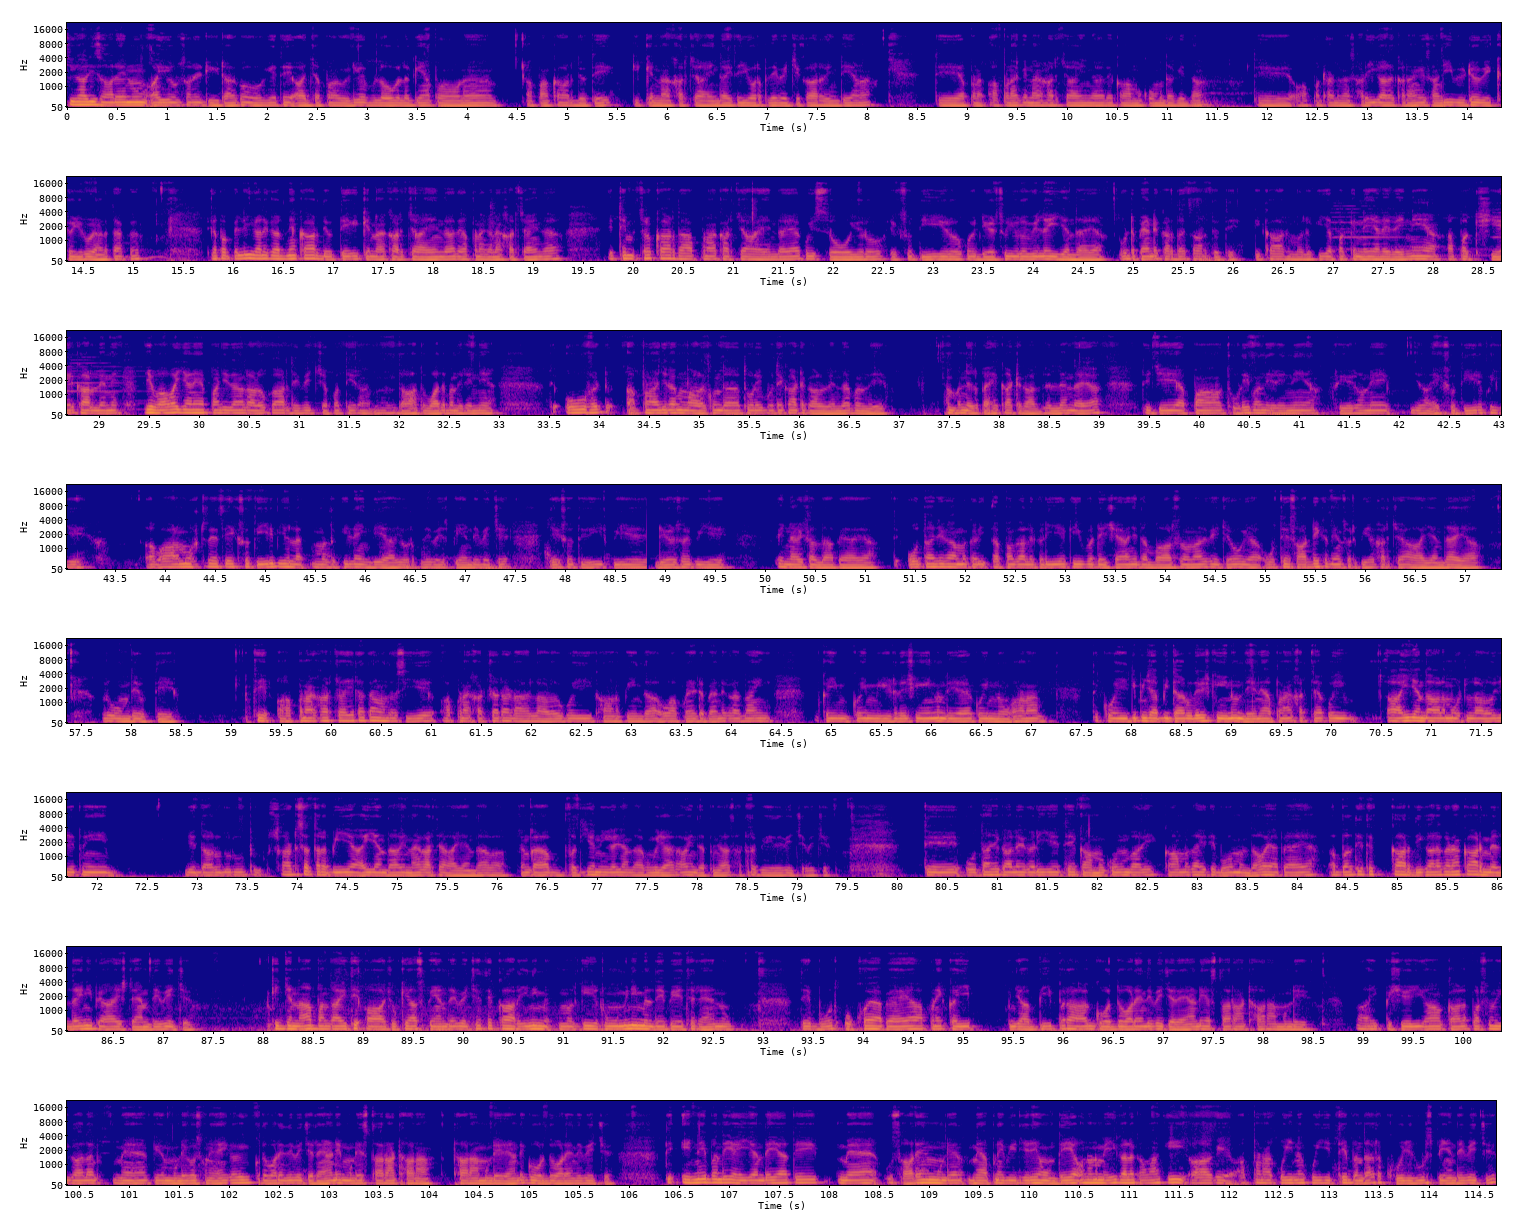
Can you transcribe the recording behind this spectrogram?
ਸ਼੍ਰੀ ਅਕਾਲ ਜੀ ਸਾਰਿਆਂ ਨੂੰ। ਆਈ ਹੋਪ ਸਾਰੇ ਠੀਕ ਠਾਕ ਹੋਵੋਗੇ ਤੇ ਅੱਜ ਆਪਾਂ ਵੀਡੀਓ ਵਲੌਗ ਲੱਗੇ ਆ ਪਾਉਣ। ਆਪਾਂ ਘਰ ਦੇ ਉੱਤੇ ਕਿ ਕਿੰਨਾ ਖਰਚਾ ਆ ਜਾਂਦਾ ਇੱਥੇ ਯੂਰਪ ਦੇ ਵਿੱਚ ਘਰ ਰਹਿੰਦੇ ਆ ਨਾ। ਤੇ ਆਪਣਾ ਆਪਣਾ ਕਿੰਨਾ ਖਰਚਾ ਆ ਜਾਂਦਾ ਤੇ ਕੰਮ ਕੁਮ ਦਾ ਕਿਦਾਂ। ਤੇ ਆਪਾਂ ਤੁਹਾਡੇ ਨਾਲ ਸਾਰੀ ਗੱਲ ਕਰਾਂਗੇ, ਸਾਂਝੀ ਵੀਡੀਓ ਵੇਖਿਓ ਜਰੂਰ ਐਂਡ ਤੱਕ। ਤੇ ਆਪਾਂ ਪਹਿਲੀ ਗੱਲ ਕਰਦੇ ਹਾਂ ਘਰ ਦੇ ਉੱਤੇ ਕਿ ਕਿੰਨਾ ਖਰਚਾ ਆ ਜਾਂਦਾ ਤੇ ਆਪਣਾ ਕਿੰਨਾ ਖਰਚਾ ਆ ਜਾਂਦਾ। ਇੱਥੇ ਮਿੱਤਰੋ ਘਰ ਦਾ ਆਪਣਾ ਖਰਚਾ ਆ ਜਾਂਦਾ ਆ, ਕੋਈ 100 ਯੂਰੋ 130 ਯੂਰੋ ਕੋਈ 150 ਯੂਰੋ ਵੀ ਲਈ ਜਾਂਦਾ ਆ। ਉਹ ਡਿਪੈਂਡ ਕਰਦਾ ਘਰ ਦੇ ਉੱਤੇ ਕਿ ਘਰ ਮਤਲਬ ਕਿ ਆਪਾਂ ਕਿੰਨੇ ਜਣੇ ਰਹਿੰਦੇ ਆ, ਆਪਾਂ ਸ਼ੇਅਰ ਕਰ ਲੈਨੇ ਜੇ ਵਾਵਾ ਜਾਣੇ ਆਪਾਂ ਜਿੱਦਾਂ ਲਾ ਲਓ ਘਰ ਦੇ ਵਿੱਚ ਆਪਾਂ 13 10 ਤੋਂ ਵੱਧ ਬੰਦੇ ਰਹਿੰਦੇ ਆ, ਤੇ ਉਹ ਫਿਰ ਆਪਣਾ ਜਿਹੜਾ ਮਾਲਕ ਹੁੰਦਾ ਥੋੜੇ ਬਹੁਤੇ ਘੱਟ ਕਰ ਲੈਂਦਾ ਬੰਦੇ। ਬੰਦੇ ਤੋਂ ਪੈਸੇ ਘੱਟ ਕਰ ਲੈ ਲੈਂਦਾ ਆ, ਤੇ ਜੇ ਆਪਾਂ ਥੋੜੇ ਬੰਦੇ ਰਹਿੰਦੇ ਆ, ਫਿਰ ਉਹਨੇ ਜਦੋਂ 130 ਰੁਪਏ ਅਬ ਆਲਮੋਸਟ ਤੇ ਇੱਥੇ 130 ਰੁਪਏ ਲ- ਮਤਲਬ ਕਿ ਲੈਂਦੇ ਆ ਯੂਰਪ ਦੇ ਵਿੱਚ, ਸਪੇਨ ਦੇ ਵਿੱਚ। 130 ਰੁਪਏ 150 ਰੁਪਏ ਇੰਨਾ ਵੀ ਚੱਲਦਾ ਪਿਆ ਆ। ਤੇ ਉਦਾਂ ਜੇ ਕੰਮ ਕਰੀ, ਆਪਾਂ ਗੱਲ ਕਰੀਏ ਕਿ ਵੱਡੇ ਸ਼ਹਿਰਾਂ ਜਿੱਦਾਂ ਬਾਰਸਲੋਨਾ ਦੇ ਵਿੱਚ ਹੋ ਗਿਆ, ਉੱਥੇ 350 ਰੁਪਏ ਖਰਚਾ ਆ ਜਾਂਦਾ ਆ ਰੂਮ ਦੇ ਉੱਤੇ। ਤੇ ਆਪਣਾ ਖਰਚਾ ਜਿਹੜਾ ਤੁਹਾਨੂੰ ਦੱਸੀਏ, ਆਪਣਾ ਖਰਚਾ ਤੁਹਾਡਾ ਲਾ ਲਓ ਕੋਈ ਖਾਣ ਪੀਣ ਦਾ, ਉਹ ਆਪਣੇ ਡਿਪੈਂਡ ਕਰਦਾ ਹੀ। ਕਈ, ਕੋਈ ਮੀਟ ਦੇ ਸ਼ੌਕੀਨ ਹੁੰਦੇ ਆ, ਕੋਈ ਨੋ, ਹਨਾ, ਤੇ ਕੋਈ ਦੀ ਪੰਜਾਬੀ ਦਾਰੂ ਦੇ ਸ਼ੌਕੀਨ ਹੁੰਦੇ ਨੇ, ਆਪਣਾ ਖਰਚਾ ਕੋਈ ਆ ਹੀ ਜਾਂਦਾ ਆਲਮੋਸਟ ਲਾ ਲਓ, ਜੇ ਤੁਸੀਂ ਜੇ ਦਾਰੂ ਦੂਰੂ 60 70 ਰੁਪਏ ਆ ਹੀ ਜਾਂਦਾ, ਇੰਨਾ ਖਰਚਾ ਆ ਜਾਂਦਾ ਵਾ। ਚੰਗਾ ਵਧੀਆ ਨਿਕਲ ਜਾਂਦਾ, ਗੁਜ਼ਾਰਾ ਹੋ ਜਾਂਦਾ 50 60 ਰੁਪਏ ਦੇ ਵਿੱਚ ਵਿੱਚ। ਤੇ ਉਦਾਂ ਜੇ ਗੱਲ ਕਰੀਏ ਇੱਥੇ ਕੰਮ ਕੁੰਮ ਬਾਰੇ, ਕੰਮ ਦਾ ਇੱਥੇ ਬਹੁਤ ਮੰਦਾ ਹੋਇਆ ਪਿਆ ਆ। ਅੱਬਲ ਤੇ ਇੱਥੇ ਘਰ ਦੀ ਗੱਲ ਕਰਾਂ, ਘਰ ਮਿਲਦਾ ਹੀ ਨਹੀਂ ਪਿਆ ਇਸ ਟਾਈਮ ਦੇ ਵਿੱਚ। ਕਿ ਜਿੰਨਾ ਬੰਦਾ ਇੱਥੇ ਆ ਚੁੱਕਿਆ ਸਪੇਨ ਦੇ ਵਿੱਚ ਤੇ ਘਰ ਹੀ ਨਹੀਂ ਮਿ- ਮਤਲਬ ਕਿ ਰੂਮ ਹੀ ਨਹੀਂ ਮਿਲਦੇ ਪਏ ਇੱਥੇ ਰਹਿਣ ਨੂੰ। ਤੇ ਬਹੁਤ ਔਖਾ ਹੋਇਆ ਪਿਆ ਆ, ਆਪਣੇ ਕਈ ਪੰਜਾਬੀ ਭਰਾ ਗੁਰਦੁਆਰਿਆਂ ਦੇ ਵਿੱਚ ਰਹਿਣ ਦੇ 17 18 ਮੁੰਡੇ। ਆਹੀ ਪਿਛੇ ਜੀ ਆ ਕੱਲ ਪਰਸੋਂ ਦੀ ਗੱਲ ਆ, ਮੈਂ ਕਿ ਮੁੰਡੇ ਕੋਲ ਸੁਣਿਆ ਸੀਗਾ ਕਿ ਗੁਰਦੁਆਰੇ ਦੇ ਵਿੱਚ ਰਹਿਣ ਦੇ ਮੁੰਡੇ 17 18 18 ਮੁੰਡੇ ਰਹਿਣ ਦੇ ਗੁਰਦੁਆਰਿਆਂ ਦੇ ਵਿੱਚ। ਤੇ ਇੰਨੇ ਬੰਦੇ ਆਈ ਜਾਂਦੇ ਆ ਤੇ ਮੈਂ ਉਹ ਸਾਰੇ ਮੁੰਡਿਆਂ, ਮੈਂ ਆਪਣੇ ਵੀਰ ਜਿਹੜੇ ਆਉਂਦੇ ਆ, ਉਹਨਾਂ ਨੂੰ ਮੈਂ ਇਹ ਗੱਲ ਕਹਾਂ ਕਿ ਆ ਕੇ ਆਪਣਾ ਕੋਈ ਨਾ ਕੋਈ ਇੱਥੇ ਬੰਦਾ ਰੱਖੋ ਜ਼ਰੂਰ ਸਪੇਨ ਦੇ ਵਿੱਚ,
